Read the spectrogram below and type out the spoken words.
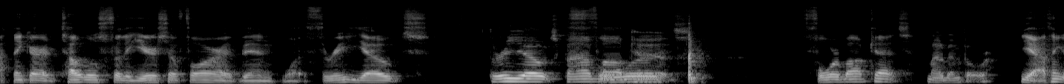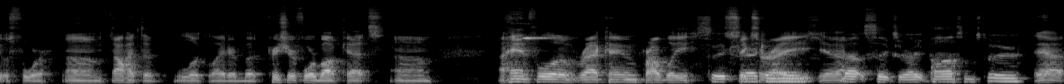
I think our totals for the year so far have been what three yotes, Three yotes, five Four. bobcats. four bobcats. Might have been four. Yeah, I think it was four. Um, I'll have to look later, but pretty sure four bobcats. Um, a handful of raccoon, probably Six, Six or eight, yeah. About six or eight possums too. Yeah,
